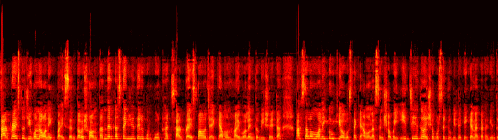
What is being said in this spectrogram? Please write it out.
সারপ্রাইজ তো জীবনে অনেক পাইছেন। তবে সন্তানদের কাছ থেকে যদি এরকম হুটহাট সারপ্রাইজ পাওয়া যায়, কেমন হয় বলেন তো বিষয়টা? আসসালামু আলাইকুম, কি অবস্থা? কেমন আছেন সবাই? ঈদ যেহেতু এসে পড়ছে, টুকিটাকি কেনাকাটা কিন্তু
